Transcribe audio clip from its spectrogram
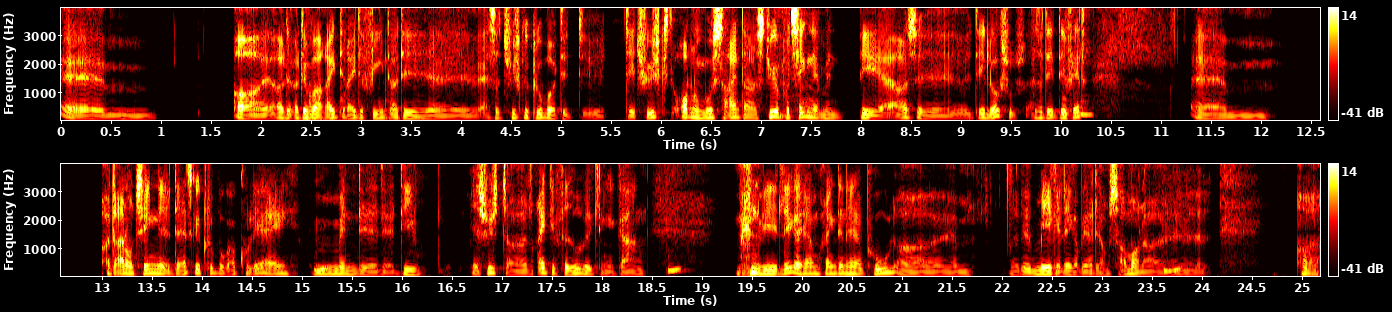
Øhm, og, og, det, og det var rigtig, rigtig fint, og det, øh, altså tyske klubber, det, det, det er tysk ordnung muss sein, der er styr på tingene, men det er også, øh, det er luksus, altså det, det er fedt. Okay. Øhm, og der er nogle ting, danske klubber godt kunne lære af, mm. men de, de, jeg synes, der er en rigtig fed udvikling i gang. Mm. Men vi ligger her omkring den her pool, og, øh, og det er mega lækker vejr, det om sommeren, og, Mm. øh, og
